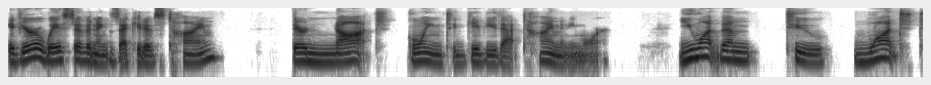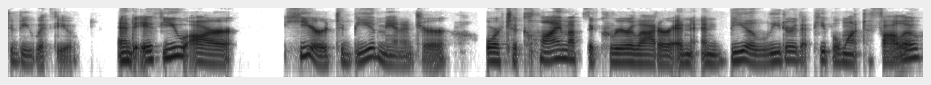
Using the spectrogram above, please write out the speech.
If you're a waste of an executive's time, they're not going to give you that time anymore. You want them to want to be with you. And if you are here to be a manager or to climb up the career ladder and, and be a leader that people want to follow,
